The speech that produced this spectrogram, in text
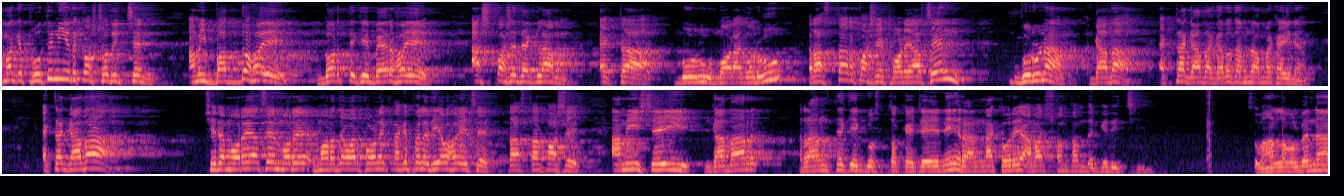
আমাকে প্রতিনিয়ত কষ্ট দিচ্ছেন। আমি বাধ্য হয়ে ঘর থেকে বের হয়ে আশপাশে দেখলাম একটা গরু, মরা গরু, রাস্তার পাশে পড়ে আছেন। গরু না গাদা একটা গাদা গাদা তো আমরা আমরা খাই না। একটা গাদা সেটা মরে আছেন মরে, মরা যাওয়ার পর অনেক তাকে ফেলে দেওয়া হয়েছে রাস্তার পাশে। আমি সেই গাদার রান থেকে গোস্ত কেটে এনে রান্না করে আমার সন্তানদেরকে দিচ্ছি। সুবহানাল্লাহ বলবেন না?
